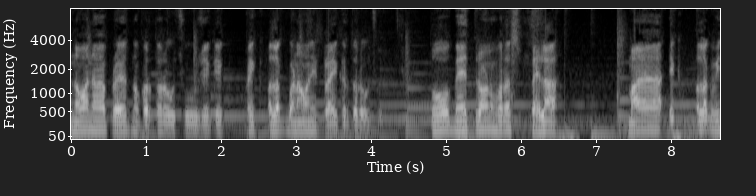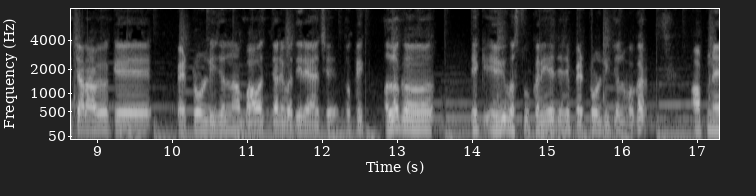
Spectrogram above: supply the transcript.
નવા નવા પ્રયત્નો કરતો રહું છું, જે કે કંઈક અલગ બનાવવાની ટ્રાય કરતો રહું છું. તો બે ત્રણ વર્ષ પહેલા મારા એક અલગ વિચાર આવ્યો કે પેટ્રોલ, ડીઝલના ભાવ અત્યારે વધી રહ્યા છે. તો કંઈક અલગ એક એવી વસ્તુ કરીએ જે પેટ્રોલ, ડીઝલ વગર આપને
